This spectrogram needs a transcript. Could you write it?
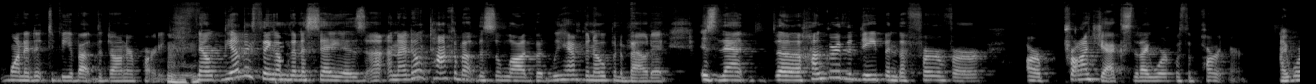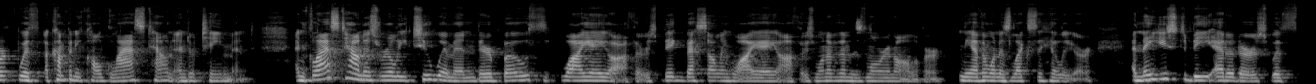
wanted it to be about the Donner Party. Mm-hmm. Now, the other thing I'm going to say is, uh, and I don't talk about this a lot, but we have been open about it, is that the Hunger, the Deep, and the Fervor are projects that I work with a partner. I work with a company called Glasstown Entertainment. And Glasstown is really two women. They're both YA authors, big best-selling YA authors. One of them is Lauren Oliver, and the other one is Lexa Hillyer. And they used to be editors with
